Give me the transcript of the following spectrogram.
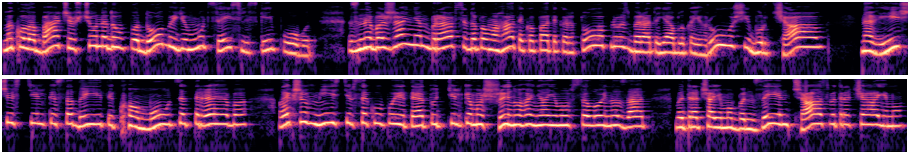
Микола бачив, що не до вподоби йому цей сільський побут. З небажанням брався допомагати копати картоплю, збирати яблука й груші, бурчав. Навіщо стільки садити? Кому це треба? Легше в місті все купити, а тут тільки машину ганяємо в село й назад, витрачаємо бензин, час витрачаємо.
